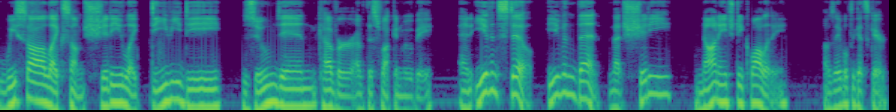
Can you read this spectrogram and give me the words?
we saw like some shitty like DVD zoomed in cover of this fucking movie. And even still, even then, that shitty non HD quality, I was able to get scared.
